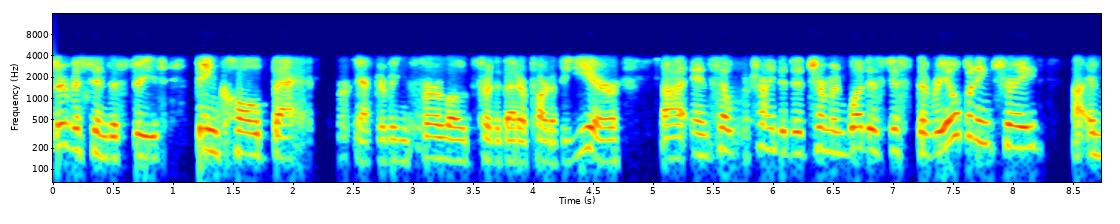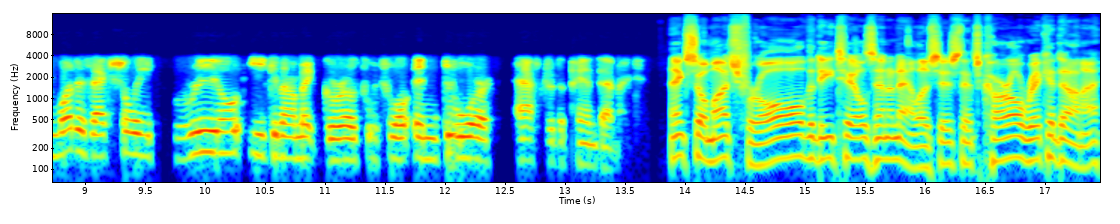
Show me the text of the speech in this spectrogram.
service industries being called back to work after being furloughed for the better part of a year. Uh, and so we're trying to determine what is just the reopening trade uh, and what is actually real economic growth, which will endure after the pandemic. Thanks so much for all the details and analysis. That's Carl Riccadonna,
